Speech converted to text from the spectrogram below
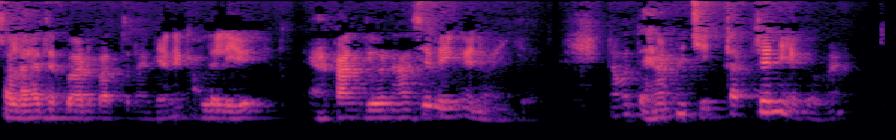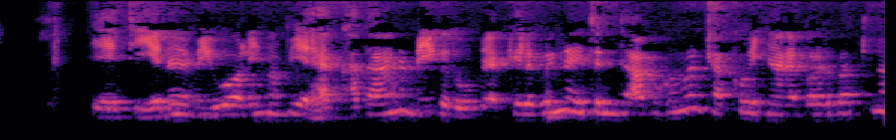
සලහයට බාටපත් වෙන කියන්නේ කල්ලේ අහකන් දිවනාංශය වෙන් වෙනවා කියන්නේ. නමුත් හැම චිත්තක්ෂණයකම ඒ තියෙන මිව වලින් අපි ඇහක් හදාගෙන මේක රූපයක් කියලා වෙන්න එතන දාපු ගමන් චක්ක විඥානය බාටපත් වෙන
